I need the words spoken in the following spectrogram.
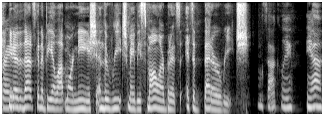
right. you know, that's going to be a lot more niche and the reach may be smaller, but it's it's a better reach. Exactly. Yeah.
